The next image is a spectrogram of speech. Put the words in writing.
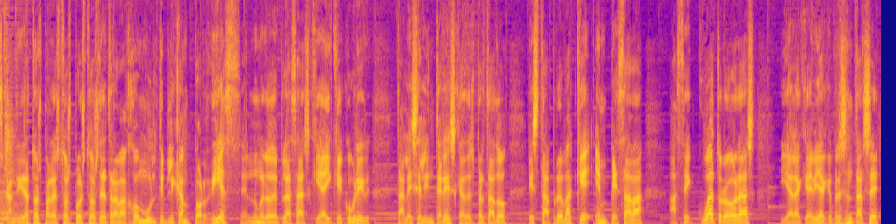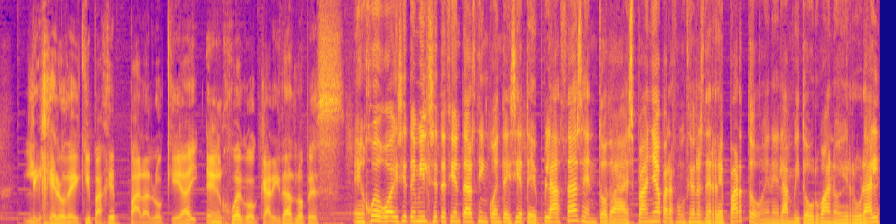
Los candidatos para estos puestos de trabajo multiplican por 10 el número de plazas que hay que cubrir. Tal es el interés que ha despertado esta prueba que empezaba hace cuatro horas y a la que había que presentarse ligero de equipaje para lo que hay en juego. Caridad López. En juego hay 7.757 plazas en toda España para funciones de reparto en el ámbito urbano y rural,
